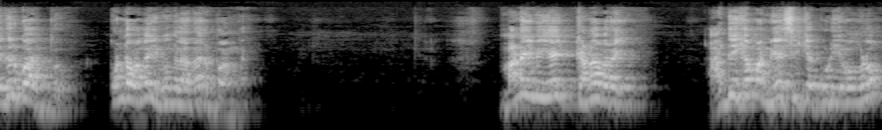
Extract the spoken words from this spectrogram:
எதிர்பார்ப்பு கொண்டவங்க இவங்களா தான் இருப்பாங்க. மனைவியை கணவரை அதிகமாக நேசிக்கக்கூடியவங்களும்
